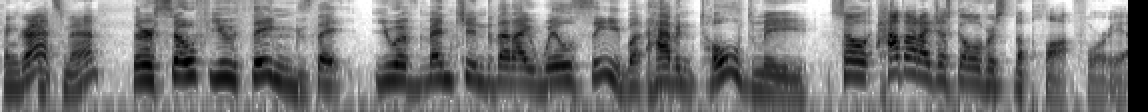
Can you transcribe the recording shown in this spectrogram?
Congrats, man. There are so few things that you have mentioned that I will see but haven't told me. So, how about I just go over the plot for you?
